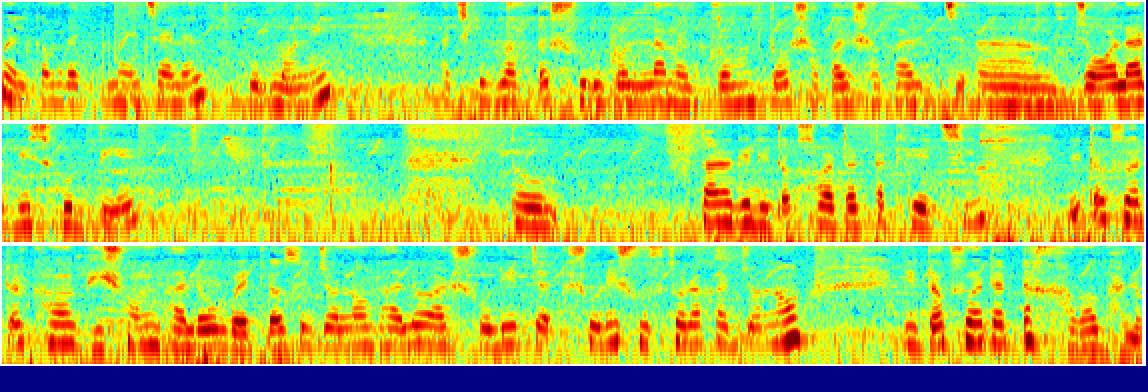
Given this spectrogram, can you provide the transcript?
Welcome back to my channel good morning আজকে ব্লগটা শুরু করলাম একদম তো সকাল সকাল জল আর বিস্কুট দিয়ে। তো তার আগে ডিটক্স ওয়াটারটা খেয়েছি। ডিটক্স ওয়াটার খাওয়া ভীষণ ভালো ওয়েট লসের জন্য ভালো আর শরীর শরীর সুস্থ রাখার জন্য ডিটক্স ওয়াটারটা খাওয়া ভালো।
